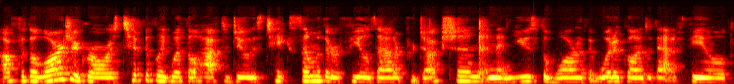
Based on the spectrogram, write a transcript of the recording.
Uh, for the larger growers, typically what they'll have to do is take some of their fields out of production and then use the water that would have gone to that field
